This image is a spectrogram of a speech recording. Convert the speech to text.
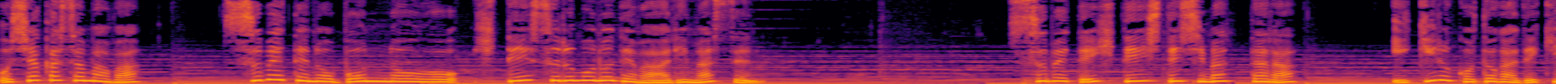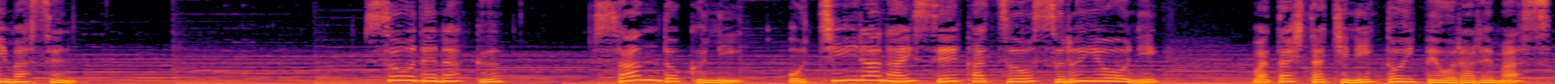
お釈迦様は全ての煩悩を否定するものではありません。全て否定してしまったら生きることができません。そうでなく三毒に陥らない生活をするように私たちに説いておられます。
